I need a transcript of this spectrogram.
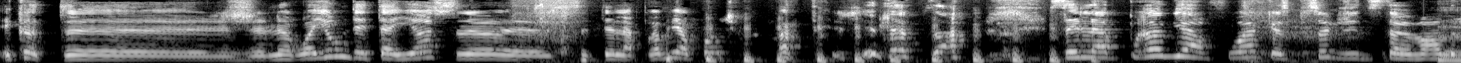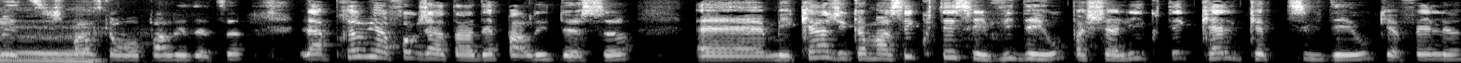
Écoute, euh, je- le royaume des Taïos, euh, c'était la première fois que j'ai de la misère. C'est la première fois que c'est pour ça que j'ai dit c'est un vendredi. Je pense qu'on va parler de ça. La première fois que j'entendais parler de ça. Euh, mais quand j'ai commencé à écouter ses vidéos, parce que je suis allée écouter quelques petites vidéos qu'il a fait là.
